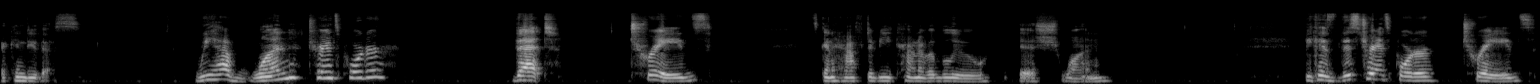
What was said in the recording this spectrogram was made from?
I can do this. We have one transporter that trades. It's going to have to be kind of a blue-ish one because this transporter trades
